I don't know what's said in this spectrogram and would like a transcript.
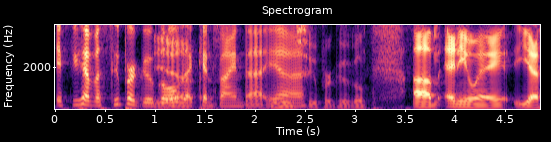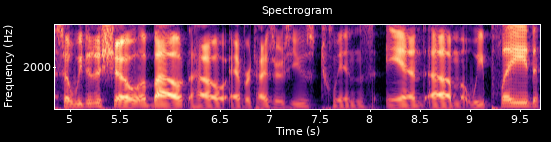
if you have a super Google Yeah, that can find that, Ooh, yeah. super Google. Um, anyway, yeah. So we did a show about how advertisers use twins, and um, we played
